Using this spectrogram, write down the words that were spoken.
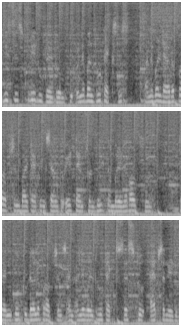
This is pre-rooted ROM. To enable root access, enable developer option by tapping 7 to 8 times on build number in about phone. Then go to developer options and enable root access to apps and ADB.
